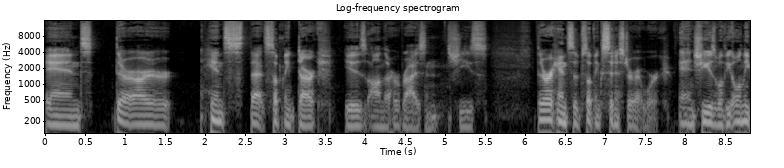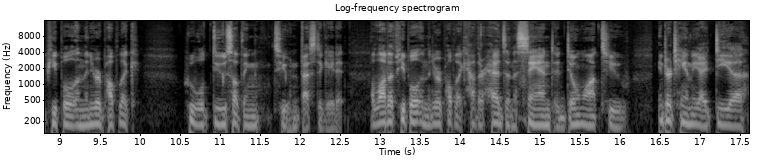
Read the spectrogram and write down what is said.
And there are hints that something dark is on the horizon. She's there are hints of something sinister at work, and she is one of the only people in the New Republic who will do something to investigate it. A lot of people in the New Republic have their heads in the sand and don't want to entertain the idea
